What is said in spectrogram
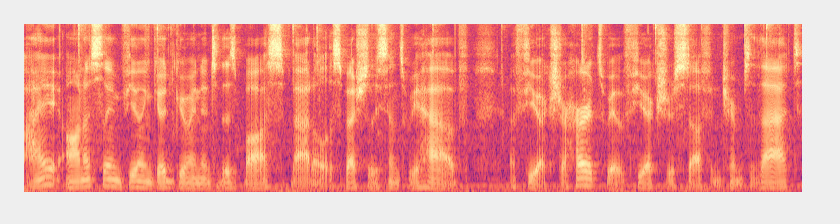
I honestly am feeling good going into this boss battle, especially since we have a few extra hearts, we have a few extra stuff in terms of that.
